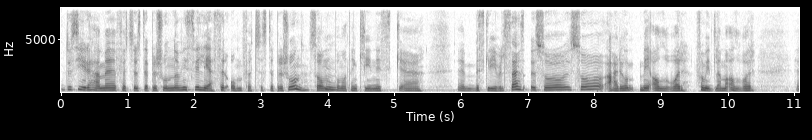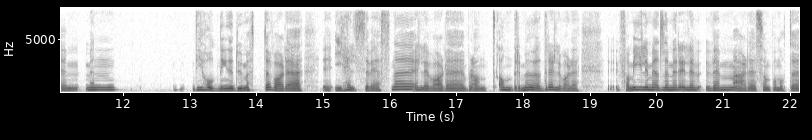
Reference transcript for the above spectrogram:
Du sier det her med fødselsdepresjon. og Hvis vi leser om fødselsdepresjon som Mm. på en måte en klinisk eh, beskrivelse, så, så, er det jo med alvor, formidla med alvor. Um, men de holdningene du møtte, var det eh, i helsevesenet, eller var det blant andre mødre, eller var det eh, familiemedlemmer, eller hvem er det som på en måte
